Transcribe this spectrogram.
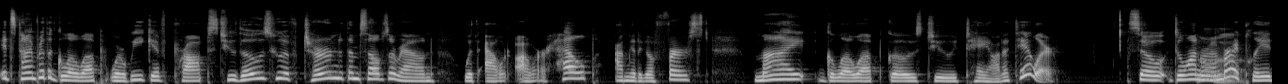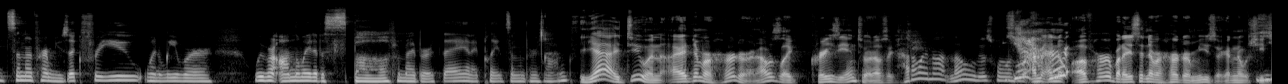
it's time for the glow up where we give props to those who have turned themselves around without our help. I'm going to go first. My glow up goes to Teyana Taylor. So, De'lon, remember I oh. played some of her music for you when we were we were on the way to the spa for my birthday, and I played some of her songs. Yeah, I do, and I had never heard her, and I was like crazy into it. I was like, how do I not know this one? Yeah, I mean, I know of her, but I just had never heard her music. I didn't know what she did.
